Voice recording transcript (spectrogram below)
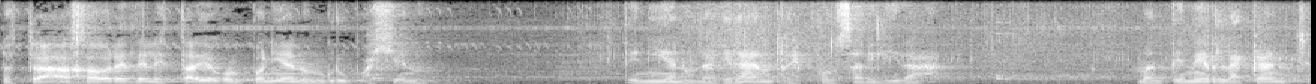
los trabajadores del estadio componían un grupo ajeno. Tenían una gran responsabilidad. Mantener la cancha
